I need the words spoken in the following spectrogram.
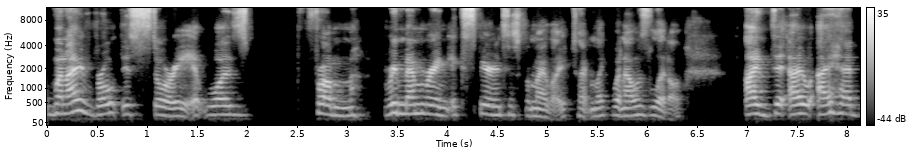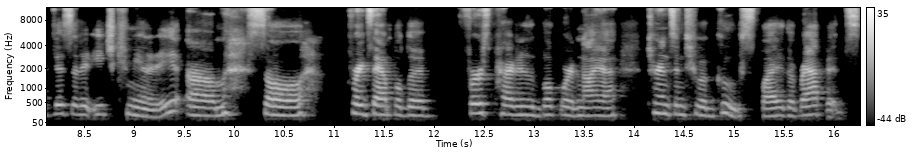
when I wrote this story, it was from remembering experiences from my lifetime, like when I was little. I, I, I had visited each community. Um, so, for example, the first part of the book where Naya turns into a goose by the rapids.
